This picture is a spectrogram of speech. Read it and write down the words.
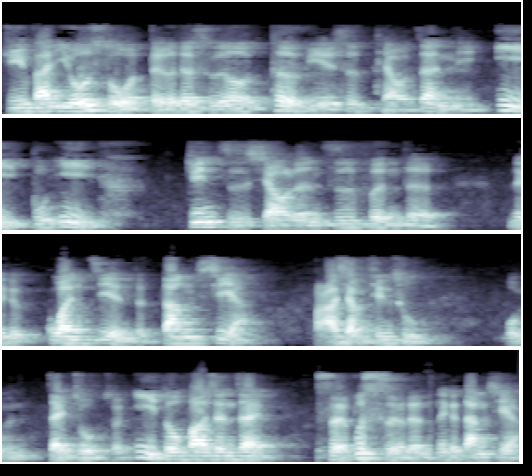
举凡有所得的时候，特别是挑战你义不义、君子小人之分的那个关键的当下，把它想清楚，我们在做。所以义都发生在舍不舍的那个当下。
